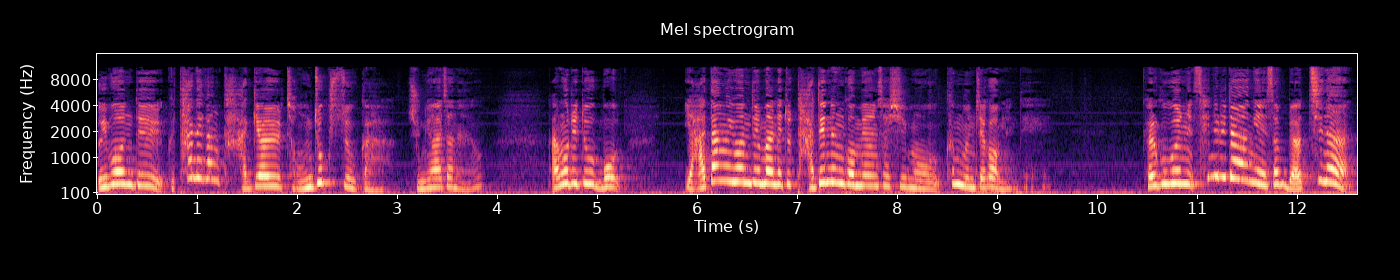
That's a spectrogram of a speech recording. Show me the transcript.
의원들 그 탄핵안 가결 정족수가 중요하잖아요. 아무래도 뭐 야당 의원들만 해도 다 되는 거면 사실 뭐 큰 문제가 없는데 결국은 새누리당에서 몇이나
